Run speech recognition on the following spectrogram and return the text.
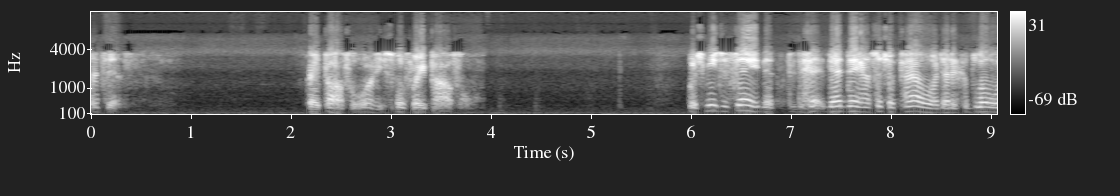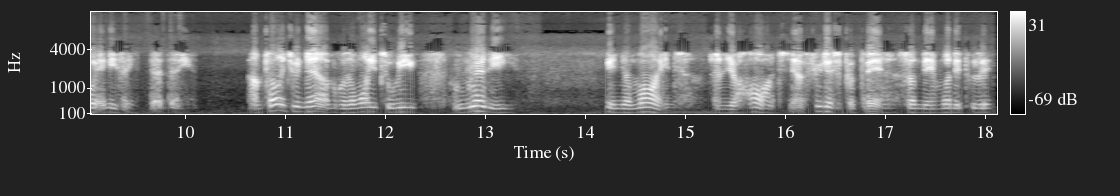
That's it. Very powerful word. He spoke very powerful. Which means to say that that day has such a power that it could blow away anything that day. I'm telling you now because I want you to be ready in your mind and your heart. You know, a few days prepare. Sunday, Monday, Tuesday,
